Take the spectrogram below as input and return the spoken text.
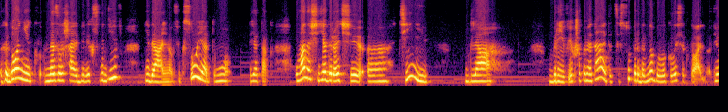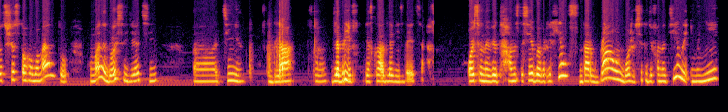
гедонік, не залишає білих слідів, ідеально фіксує, тому я так. У мене ще є, до речі, е, тіні для брів. Якщо пам'ятаєте, це супер давно було колись актуально. І от ще з того моменту у мене досі є ці е, тіні для для брів, я сказала для вій, здається. Ось вони від Анастасії Беверлі Хіллз, Dark Brown, боже, всі тоді фанатіли, і мені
